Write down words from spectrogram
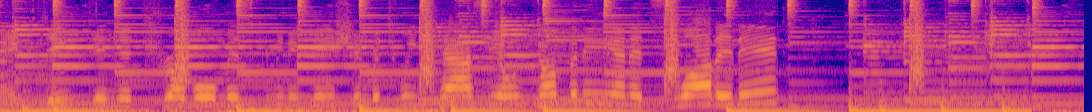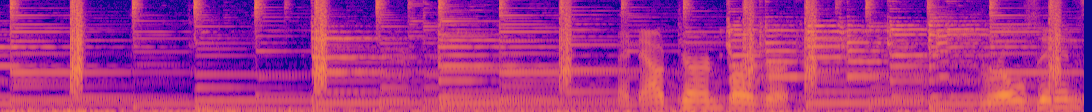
And dinked into trouble, miscommunication between Casio and company, and it's slotted in. And now Dirnberger drills it in.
